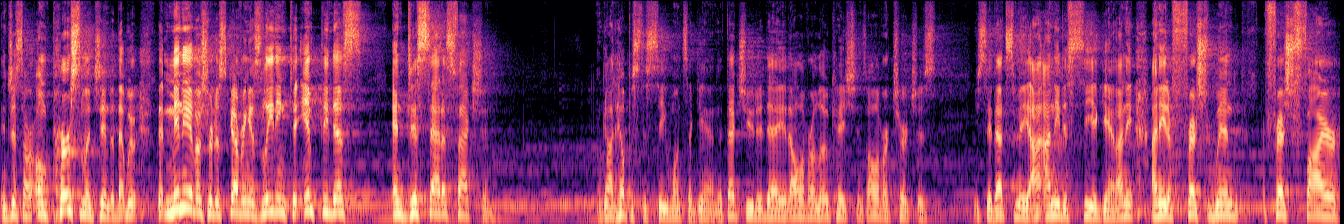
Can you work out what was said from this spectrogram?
and just our own personal agenda that, we that many of us are discovering is leading to emptiness and dissatisfaction. And God, help us to see once again. If that's you today at all of our locations, all of our churches, you say, That's me. I, I need to see again. I need, I need a fresh wind a fresh fire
